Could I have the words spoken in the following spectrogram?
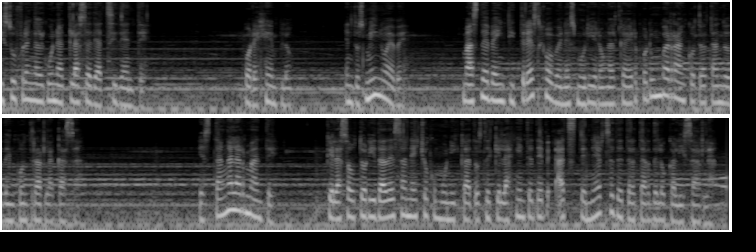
y sufren alguna clase de accidente. Por ejemplo, en 2009, más de 23 jóvenes murieron al caer por un barranco tratando de encontrar la casa. Es tan alarmante que las autoridades han hecho comunicados de que la gente debe abstenerse de tratar de localizarla.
